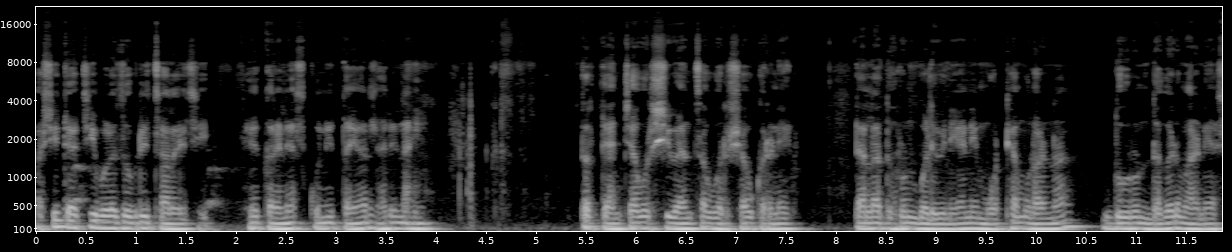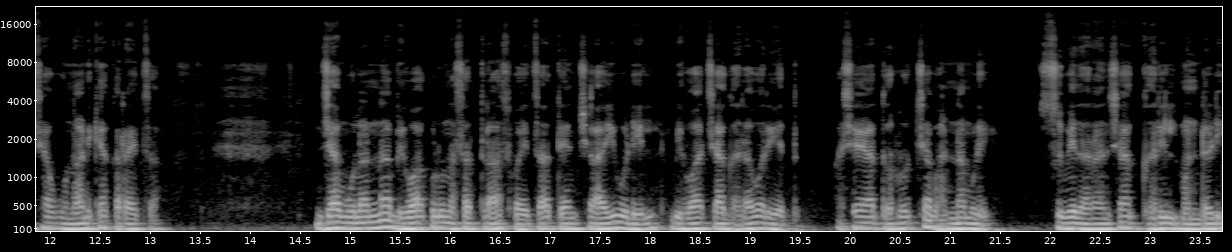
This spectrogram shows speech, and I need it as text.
अशी त्याची बळजबरी चालायची. हे करण्यास कोणी तयार झाले नाही. तर त्यांच्यावर शिव्यांचा वर्षाव करणे त्याला धरून बडविणे आणि मोठ्या मुलांना दुरून दगड मारणे अशा उन्हाडक्या करायचा. ज्या मुलांना भिवाकडून असा त्रास व्हायचा त्यांचे आई वडील भिवाच्या घरावर येत अशा या दररोजच्या भांडणामुळे सुभेदारांच्या घरील मंडळी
